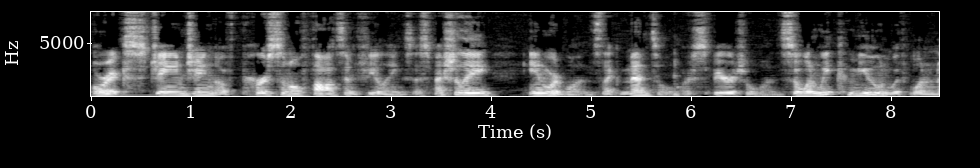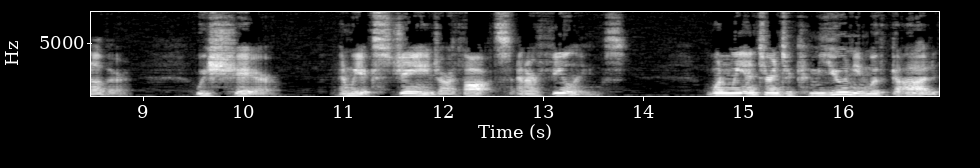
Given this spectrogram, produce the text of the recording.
or exchanging of personal thoughts and feelings, especially inward ones, like mental or spiritual ones. So when we commune with one another, we share and we exchange our thoughts and our feelings. When we enter into communion with God,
